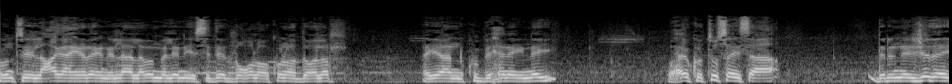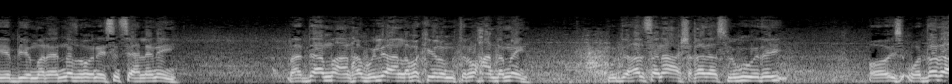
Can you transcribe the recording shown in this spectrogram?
runtii lacagaan yarayn ilaa laba milyan iyo siddeed boqol oo kun oo doolar ayaan ku bixinaynay. Waxay ku tusaysaa darineejyada iyo biyomareennadu inaysan sahlanayn. Maadaama aan weli aan laba kilomitir waxaan dhammayn muddo hal sana ah shaqadaas lagu waday oo waddada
